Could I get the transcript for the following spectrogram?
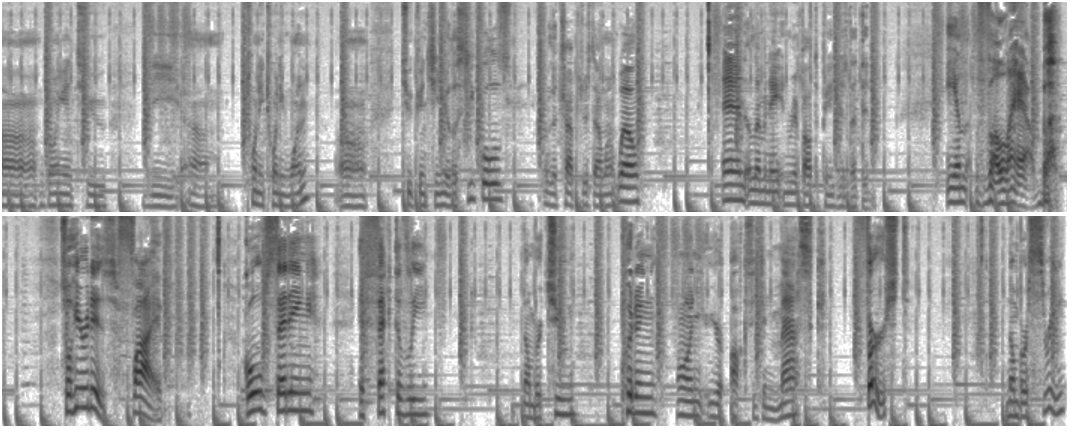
uh, going into the um, 2021 uh, to continue the sequels of the chapters that went well and eliminate and rip out the pages that didn't. In the lab. So here it is five goal setting effectively. Number two, putting on your oxygen mask first. Number three,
